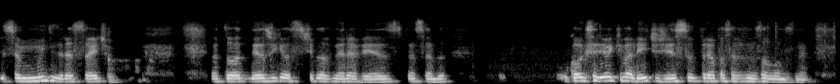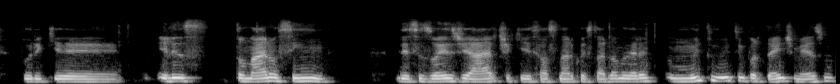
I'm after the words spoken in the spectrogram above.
isso é muito interessante. Eu tô, desde que eu assisti pela primeira vez, pensando qual seria o equivalente disso para eu passar para os meus alunos, né? Porque eles tomaram, sim, decisões de arte que se relacionaram com a história de uma maneira muito, muito importante mesmo.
